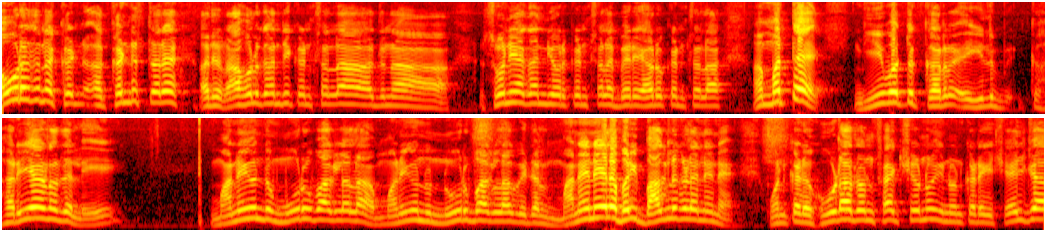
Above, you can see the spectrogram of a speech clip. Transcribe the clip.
ಅವರು ಅದನ್ನು ಖಂಡ್ ಖಂಡಿಸ್ತಾರೆ. ಅದು ರಾಹುಲ್ ಗಾಂಧಿ ಕನ್ಸಲ್ಲ ಅದನ್ನು ಸೋನಿಯಾ ಗಾಂಧಿ ಅವರು ಕನ್ಸಲ್ಲ ಬೇರೆ ಯಾರು ಕನ್ಸಲ್ಲ ಮತ್ತು ಮತ್ತೆ ಇವತ್ತು ಕರ್ ಇದು ಹರಿಯಾಣದಲ್ಲಿ ಮನೆಯೊಂದು ಮೂರು ಬಾಗ್ಲಲ್ಲ ಮನೆಯೊಂದು ನೂರು ಬಾಗ್ಲಾಗು ಮನೆಯೇ ಬರೀ ಬಾಗ್ಲುಗಳನ್ನೇ ಒಂದು ಕಡೆ ಹೂಡಾದೊಂದು ಫ್ಯಾಕ್ಷನು ಇನ್ನೊಂದು ಕಡೆ ಶೈಲ್ಜಾ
